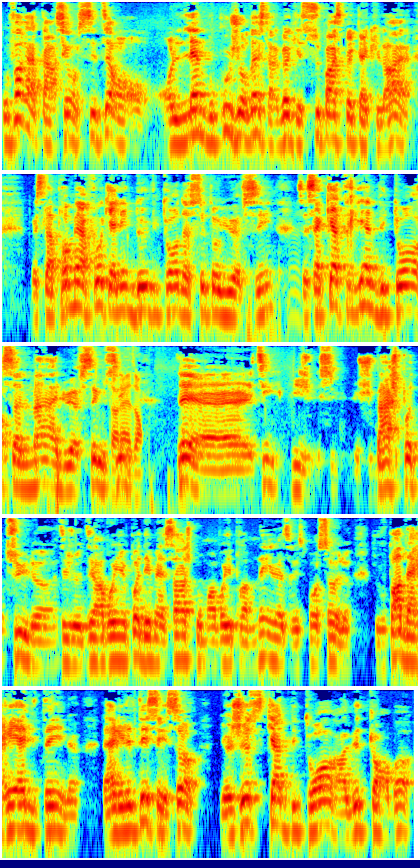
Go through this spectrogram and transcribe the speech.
faut faire attention aussi. On, on l'aime beaucoup, Jourdain. C'est un gars qui est super spectaculaire. Mais c'est la première fois qu'il aligne deux victoires de suite au UFC. Mm. C'est sa quatrième victoire seulement à l'UFC aussi. Euh, je, je bâche pas dessus, là. je veux dire, envoyez pas des messages pour m'envoyer promener, là. C'est pas ça, là. Je vous parle de la réalité, là. La réalité, c'est ça. Il y a juste quatre victoires en huit combats.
